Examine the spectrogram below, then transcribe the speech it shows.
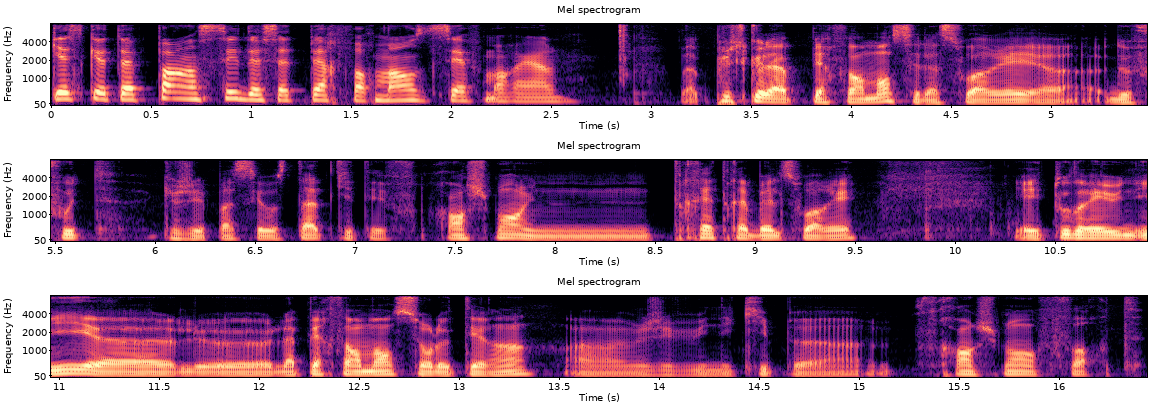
Qu'est-ce que t'as pensé de cette performance du CF Montréal? Bah, plus que la performance, c'est la soirée euh, de foot que j'ai passée au stade, qui était franchement une très très belle soirée. Avait tout de réuni, euh, la performance sur le terrain. Euh, j'ai vu une équipe franchement forte,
